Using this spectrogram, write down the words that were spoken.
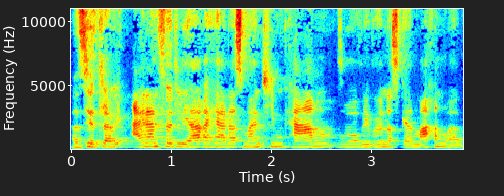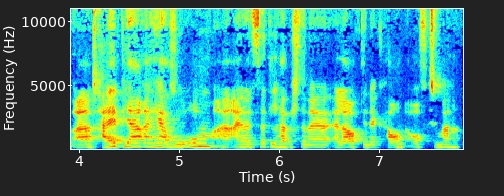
Das ist jetzt, glaube ich, eineinviertel Jahre her, dass mein Team kam, so, wir würden das gerne machen, oder anderthalb Jahre her, so rum, eineinviertel habe ich dann erlaubt, den Account aufzumachen.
